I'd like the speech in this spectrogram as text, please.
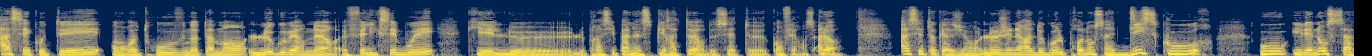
À ses côté, on retrouve notamment le gouverneur Félix Eboué, qui est le, le principal inspirateur de cette euh, conférence. Alors, à cette occasion, le général de Gaulle prononce un discours où il énonce sa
